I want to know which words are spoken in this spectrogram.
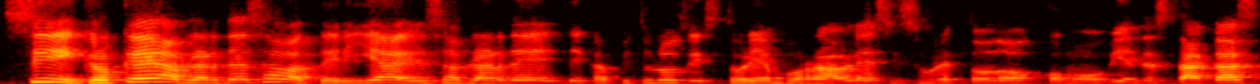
Sí, creo que hablar de esa batería es hablar de, de capítulos de historia imborrables y sobre todo, como bien destacas,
